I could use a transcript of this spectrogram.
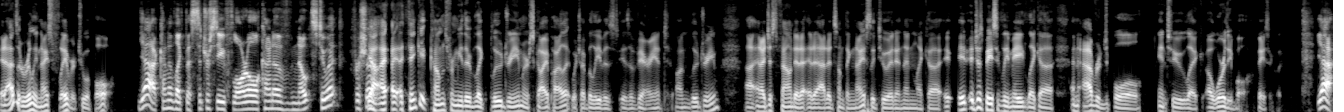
it adds a really nice flavor to a bowl yeah, kind of like the citrusy floral kind of notes to it for sure. Yeah, I, I, think it comes from either like Blue Dream or Sky Pilot, which I believe is is a variant on Blue Dream. Uh, and I just found it it added something nicely to it, and then like uh, it, it just basically made like a an average bowl into like a worthy bowl, basically. Yeah,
